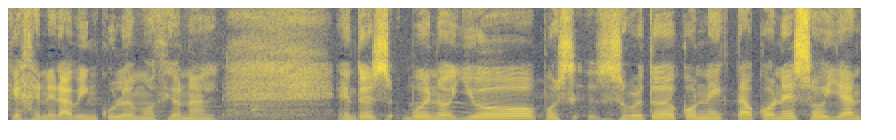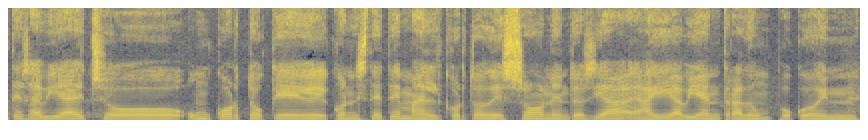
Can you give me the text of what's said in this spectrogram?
que genera vínculo emocional. Entonces, bueno, yo pues sobre todo he con eso y antes había hecho un corto que con este tema, el corto de Son, entonces ya ahí había entrado un poco en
